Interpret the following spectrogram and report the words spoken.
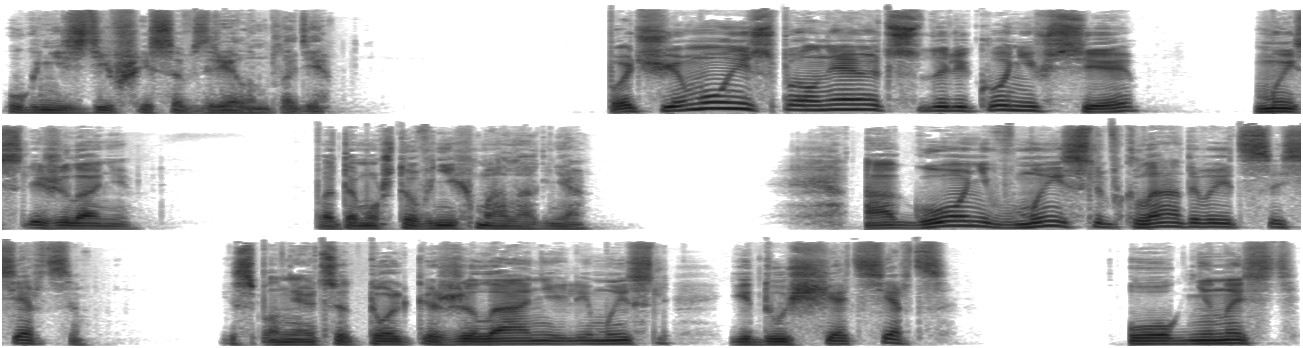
угнездившийся в зрелом плоде. Почему исполняются далеко не все мысли желания? Потому что в них мало огня. Огонь в мысль вкладывается сердцем. Исполняются только желания или мысль, идущие от сердца. Огненность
